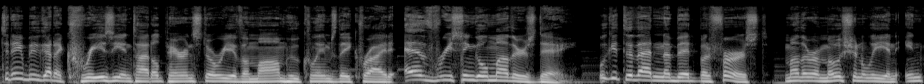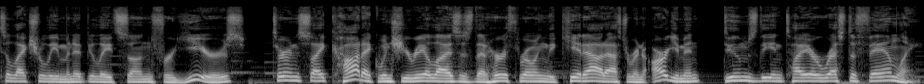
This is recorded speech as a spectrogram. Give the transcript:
Today we've got a crazy entitled parent story of a mom who claims they cried every single Mother's Day. We'll get to that in a bit, but first, mother emotionally and intellectually manipulates son for years, turns psychotic when she realizes that her throwing the kid out after an argument dooms the entire rest of family.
